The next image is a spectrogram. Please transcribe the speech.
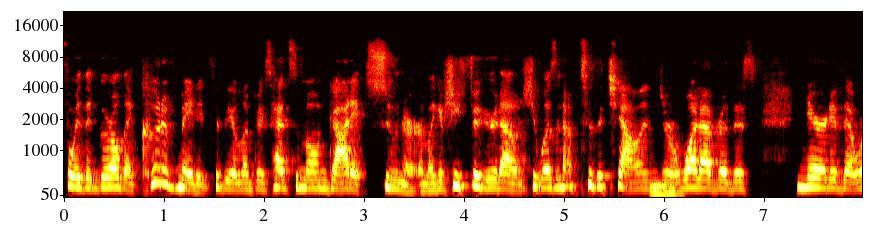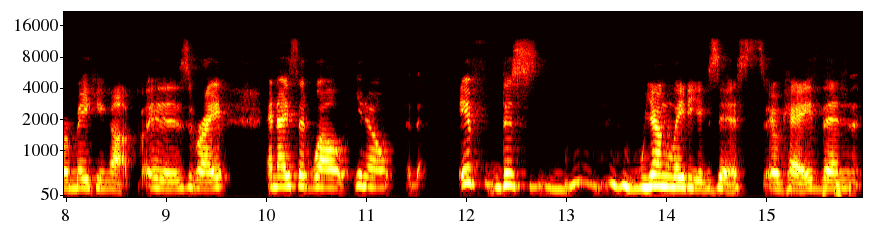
for the girl that could have made it to the Olympics had Simone got it sooner. Like if she figured out she wasn't up to the challenge mm. or whatever this narrative that we're making up is, right? And I said, well, you know, if this young lady exists, okay, then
